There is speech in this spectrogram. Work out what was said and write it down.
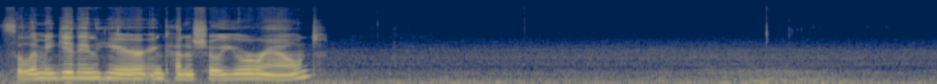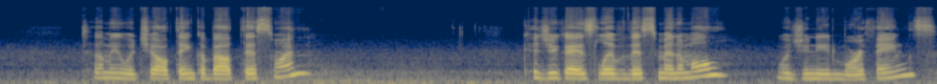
So let me get in here and kind of show you around. Tell me what y'all think about this one. Could you guys live this minimal? Would you need more things?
